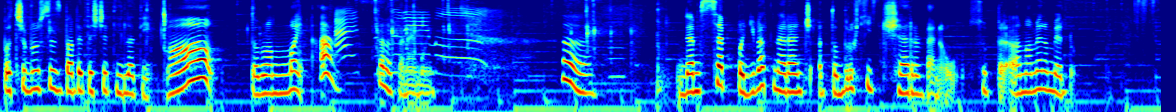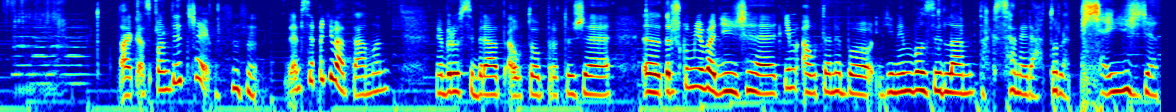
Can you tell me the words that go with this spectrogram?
Potřebuju se zbavit ještě týhletý. Oh, to bylo moje. Ah, tohle to nemůj. Ah. Jdem se podívat na ranč a to budu chtít červenou. Super, ale mám jenom jednu. Tak aspoň ty tři. Jdem se podívat tamhle. Nebudu si brát auto, protože e, trošku mě vadí, že tím autem nebo jiným vozidlem tak se nedá tohle přejíždět.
